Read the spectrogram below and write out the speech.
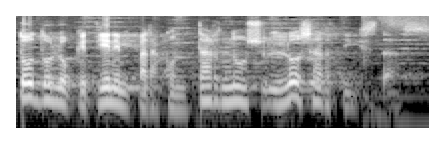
Todo lo que tienen para contarnos los artistas.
